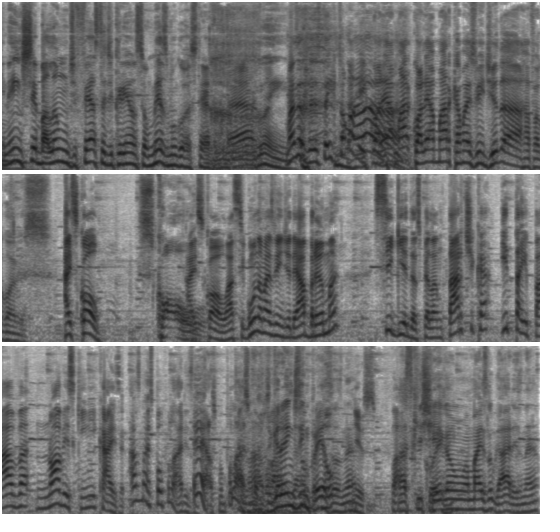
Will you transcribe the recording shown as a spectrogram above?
Que nem encher balão de festa de criança, o mesmo gosto. É, ruim. Mas às vezes tem que tomar. E qual é, a mar- qual é a marca mais vendida, Rafa Gomes? A Skol. Skol. A Skol. A segunda mais vendida é a Brahma, seguidas pela Antártica, Itaipava, Nova Skin e Kaiser. As mais populares. né? É, as populares, as grandes empresas, né? Isso. As que chegam a mais lugares, né?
